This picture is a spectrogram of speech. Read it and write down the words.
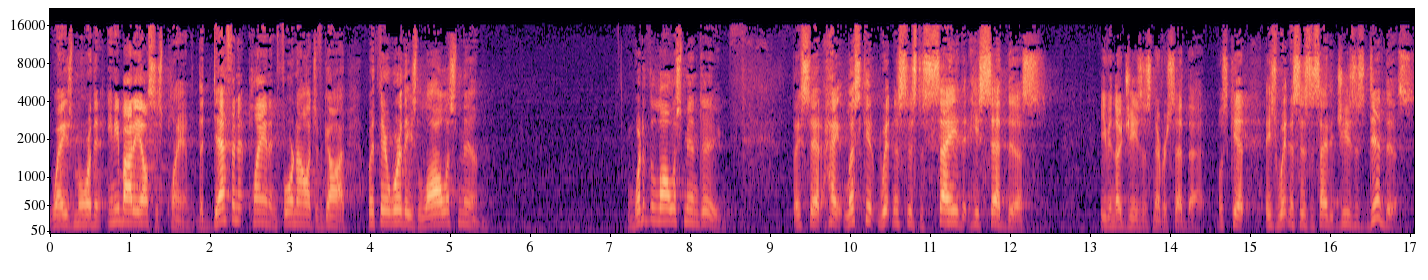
weighs more than anybody else's plan. The definite plan and foreknowledge of God. But there were these lawless men. What did the lawless men do? They said, hey, let's get witnesses to say that he said this, even though Jesus never said that. Let's get these witnesses to say that Jesus did this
